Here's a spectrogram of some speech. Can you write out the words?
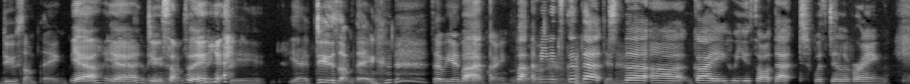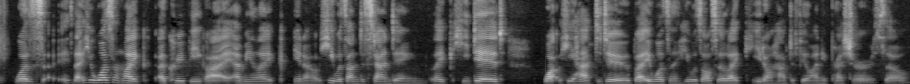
do something Yeah, yeah, so do something. going to- yeah do something so we ended But- up going for But I mean, it's um, good that dinner. the uh, guy who you thought that was delivering was that he wasn't like a creepy guy. I mean, like you know, he was understanding. Like he did what he had to do, but it wasn't. He was also like, you don't have to feel any pressure. So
